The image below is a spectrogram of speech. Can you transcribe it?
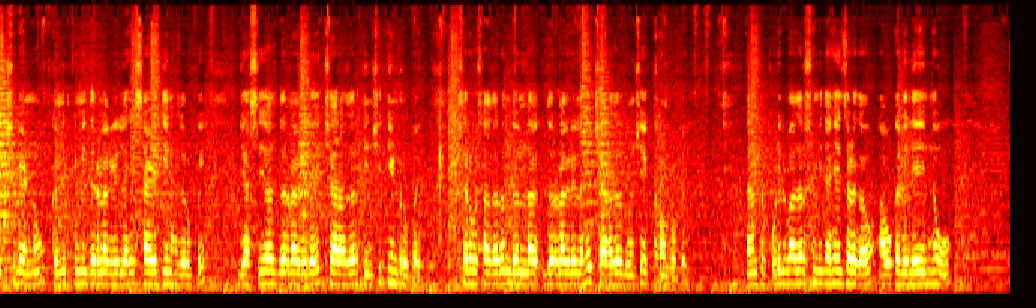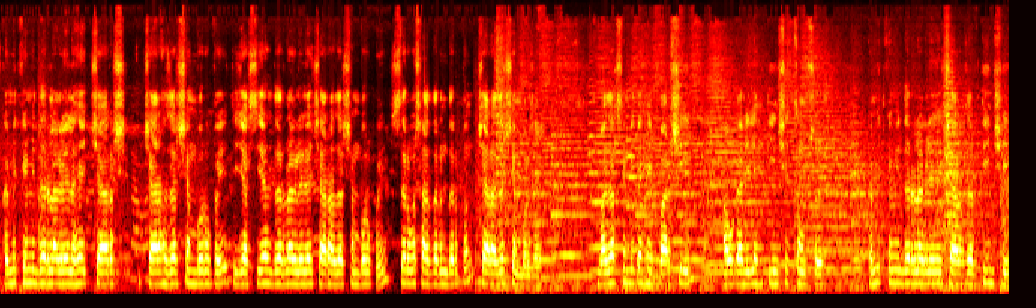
एकशे ब्याण्णव. कमीत कमी दर लागलेला आहे साडेतीन हजार रुपये. जास्तीत जास्त दर लागलेला आहे चार हजार तीनशे तीन रुपये. सर्वसाधारण दर लाग दर लागलेला आहे चार हजार दोनशे एक्कावन्न रुपये. त्यानंतर पुढील बाजार समिती आहे जळगाव. आवक आलेली आहे नऊ. कमीत कमी दर लागलेला आहे चार चार हजार शंभर रुपये. ती जास्तीत जास्त दर लागलेला आहे चार हजार शंभर रुपये. सर्वसाधारण दर पण चार हजार शंभरचा आहे. बाजार समिती आहे बार्शी. आवक आलेली आहे तीनशे चौसष्ट. कमीत कमी दर लागलेले चार हजार तीनशे.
